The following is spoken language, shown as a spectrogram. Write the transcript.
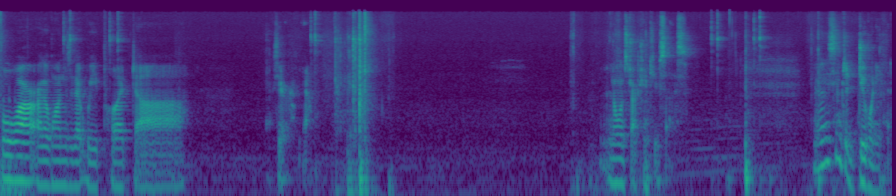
four are the ones that we put uh, zero. Yeah. No instruction queue size. They don't seem to do anything.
